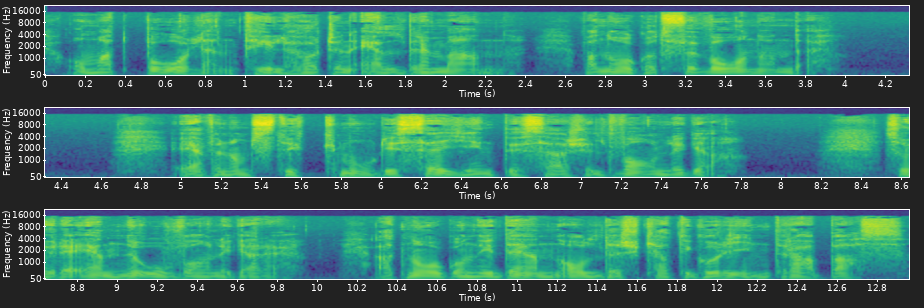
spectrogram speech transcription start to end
om att bålen tillhört en äldre man var något förvånande. Även om styckmord i sig inte är särskilt vanliga så är det ännu ovanligare att någon i den ålderskategorin drabbas.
